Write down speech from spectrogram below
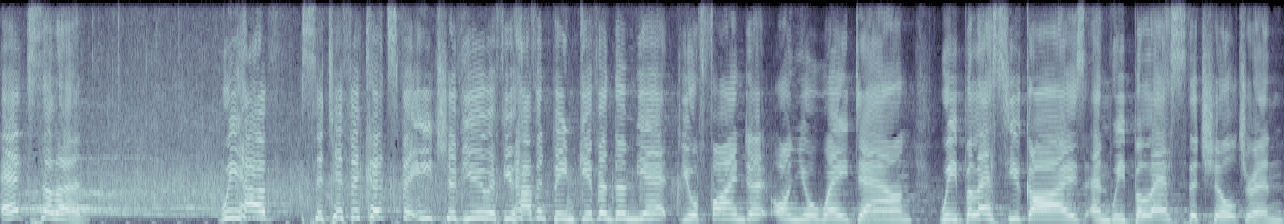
Excellent. We have certificates for each of you. If you haven't been given them yet, you'll find it on your way down. We bless you guys and we bless the children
